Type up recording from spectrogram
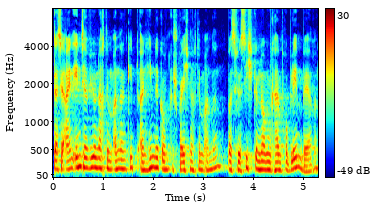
Dass er ein Interview nach dem anderen gibt, ein Hintergrundgespräch nach dem anderen, was für sich genommen kein Problem wäre.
